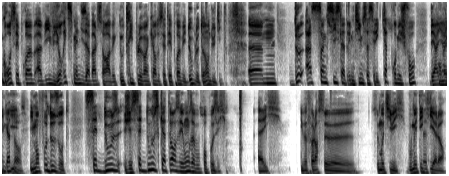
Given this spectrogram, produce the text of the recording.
Grosse épreuve à vivre. Yoris Mendizabal sera avec nous, triple vainqueur de cette épreuve et double tenant du titre. Euh, 2 à 5, 6 la Dream Team. Ça, c'est les quatre premiers chevaux. Derrière, On met il, le 14. il- il m'en faut deux autres. 7, 12. J'ai 7, 12, 14 et 11 à vous proposer. Allez. Il va falloir se, se motiver. Vous mettez qui alors?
